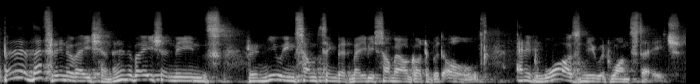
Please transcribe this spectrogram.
but that's renovation. Renovation means renewing something that maybe somehow got a bit old, and it was new at one stage.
